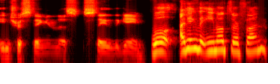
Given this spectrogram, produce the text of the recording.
interesting in this state of the game? Well, I think the emotes are fun.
